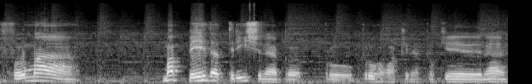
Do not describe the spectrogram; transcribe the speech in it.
foi uma, uma perda triste né, pro, pro, pro rock, né? porque né,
